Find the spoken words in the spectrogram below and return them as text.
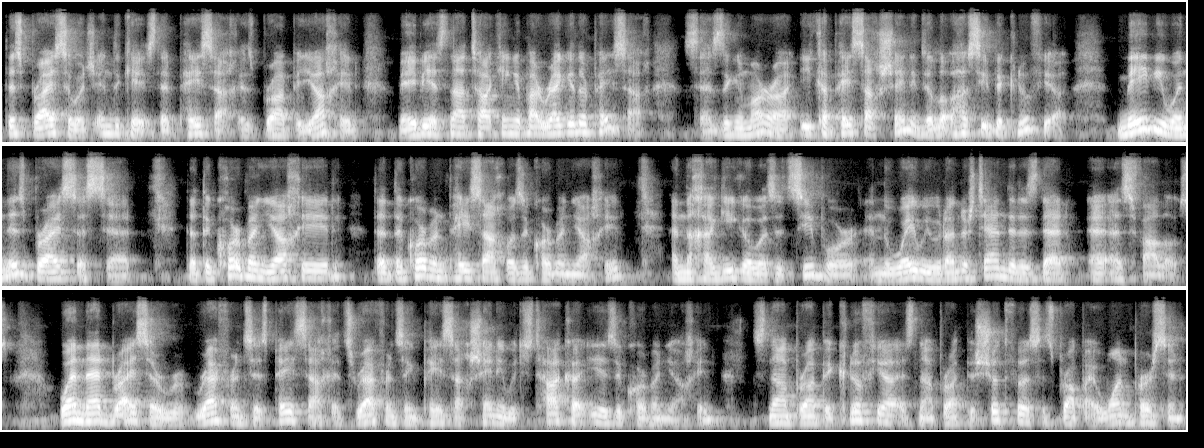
this brisa, which indicates that Pesach is brought by Yachid. Maybe it's not talking about regular Pesach. Says the Gemara, Ika Pesach Sheni de lo hasi. Maybe when this brisa said that the Korban Yachid, that the Korban Pesach was a Korban Yachid, and the Chagiga was a Tzibur, and the way we would understand it is that as follows. When that brisa references Pesach, it's referencing Pesach Sheni, which Taka is a Korban Yachid. It's not brought by Knufia, it's not brought by Shutfus, it's brought by one person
